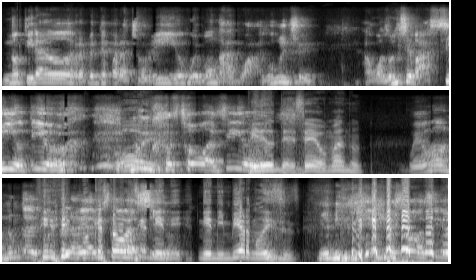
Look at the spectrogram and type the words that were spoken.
no tirado de repente para chorrillos, huevón, agua dulce. Agua dulce vacío, tío. Nunca estuvo vacío. pide un deseo, mano. Huevón, nunca, nunca la había visto estaba vacío. vacío, ni, ni- ni en invierno, dices. Ni en invierno estaba vacío.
